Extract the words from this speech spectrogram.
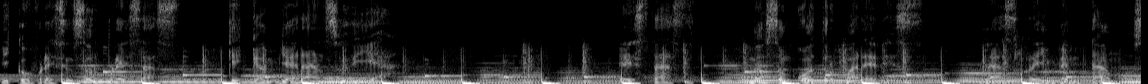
y que ofrecen sorpresas que cambiarán su día. Estas no son cuatro paredes, las reinventamos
